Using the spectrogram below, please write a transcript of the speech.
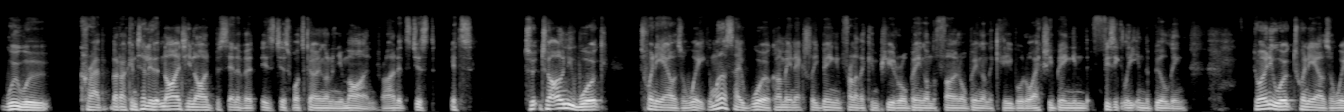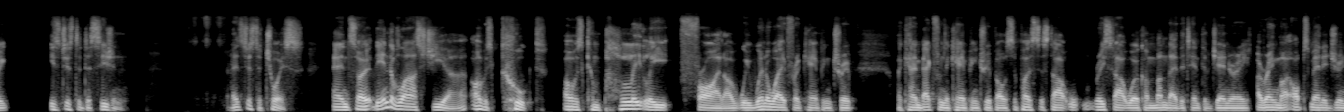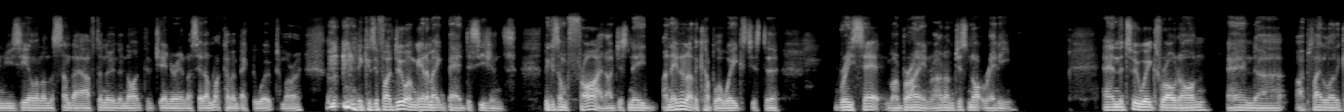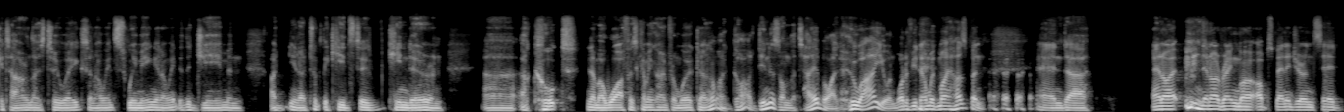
woo woo crap, but I can tell you that 99% of it is just what's going on in your mind, right? It's just, it's to, to only work 20 hours a week. And when I say work, I mean actually being in front of the computer or being on the phone or being on the keyboard or actually being in physically in the building. To only work 20 hours a week is just a decision. It's just a choice. And so at the end of last year, I was cooked. I was completely fried. I, we went away for a camping trip. I came back from the camping trip. I was supposed to start restart work on Monday, the 10th of January. I rang my ops manager in New Zealand on the Sunday afternoon, the 9th of January, and I said, I'm not coming back to work tomorrow because if I do, I'm going to make bad decisions because I'm fried. I just need I need another couple of weeks just to reset my brain, right? I'm just not ready. And the two weeks rolled on, and uh, I played a lot of guitar in those two weeks, and I went swimming, and I went to the gym, and I, you know, took the kids to kinder, and uh, I cooked. You know, my wife is coming home from work going, Oh my God, dinner's on the table. Like, who are you? And what have you done with my husband? and, uh, and I, then I rang my ops manager and said,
